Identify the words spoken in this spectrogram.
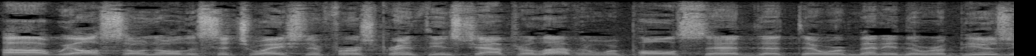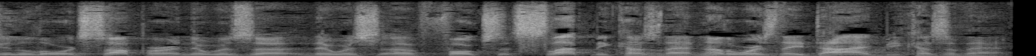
Uh, we also know the situation in 1 Corinthians chapter 11 when Paul said that there were many that were abusing the Lord's Supper and there was, uh, there was uh, folks that slept because of that. In other words, they died because of that.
